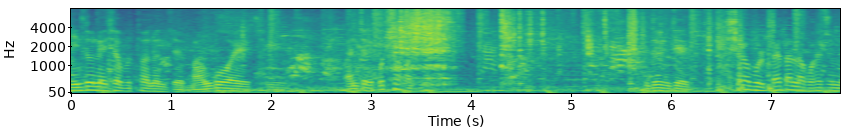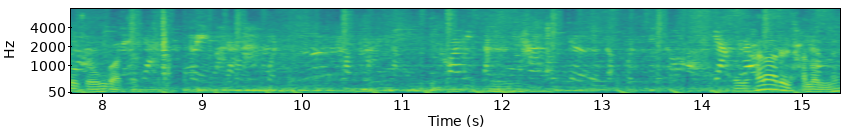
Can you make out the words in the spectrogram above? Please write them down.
인도네시아부터는 이제 망고에 지금 완전히 꽂혀가지고 늘 이제 시럽을 빼달라고 해주면 좋은 것 같아요. 여기 하나를 다 넣네.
